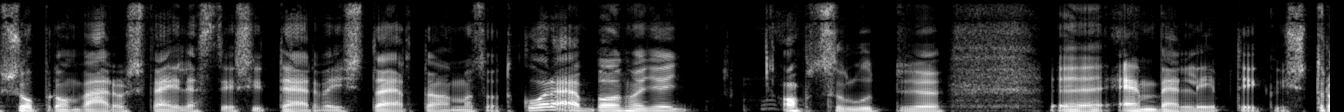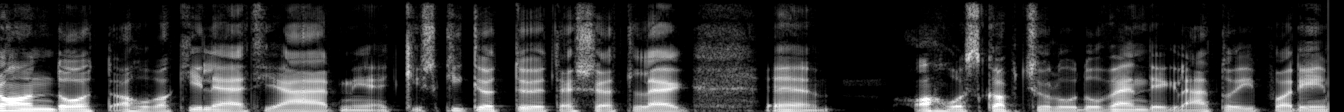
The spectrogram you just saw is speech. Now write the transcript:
Sopron város fejlesztési terve is tartalmazott korábban, hogy egy abszolút emberléptékű strandot, ahova ki lehet járni, egy kis kikötőt esetleg, ahhoz kapcsolódó vendéglátóipari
